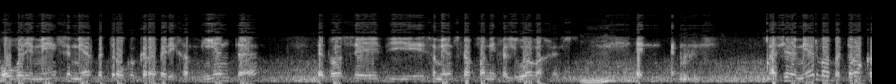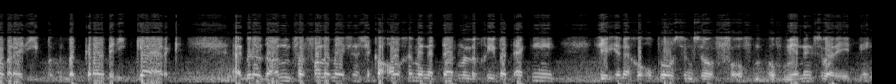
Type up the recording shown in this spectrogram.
Of wil jy mense meer betrokke kry by die gemeente? Dit wil sê die gemeenskap van die gelowiges. Mm -hmm. En as jy meer wil betrokke by die bekry by die kerk, ek bedoel dan verval mense in sulke algemene terminologie wat ek nie vir enige oplossings of of of menings oor het nie.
